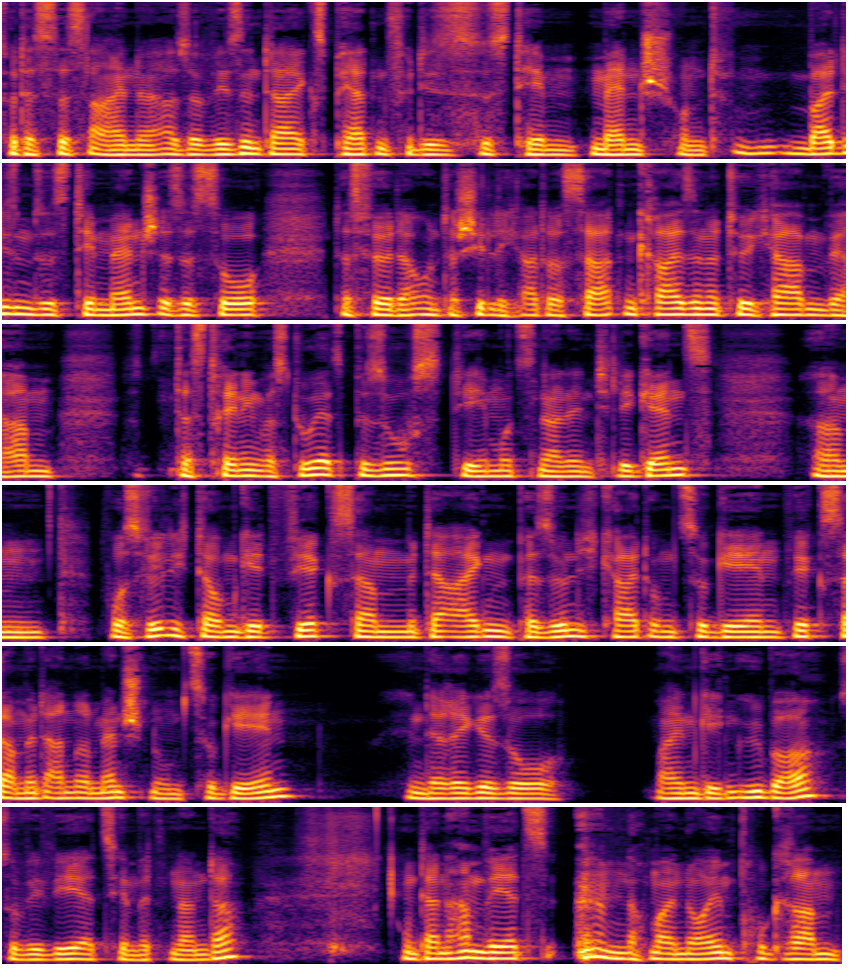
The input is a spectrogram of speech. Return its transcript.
so, das ist das eine. Also wir sind da Experten für dieses System Mensch. Und bei diesem System Mensch ist es so, dass wir da unterschiedliche Adressatenkreise natürlich haben. Wir haben das Training, was du jetzt besuchst, die emotionale Intelligenz, ähm, wo es wirklich darum geht, wirksam mit der eigenen Persönlichkeit umzugehen, wirksam mit anderen Menschen umzugehen. In der Regel so mein Gegenüber, so wie wir jetzt hier miteinander. Und dann haben wir jetzt nochmal neu im Programm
